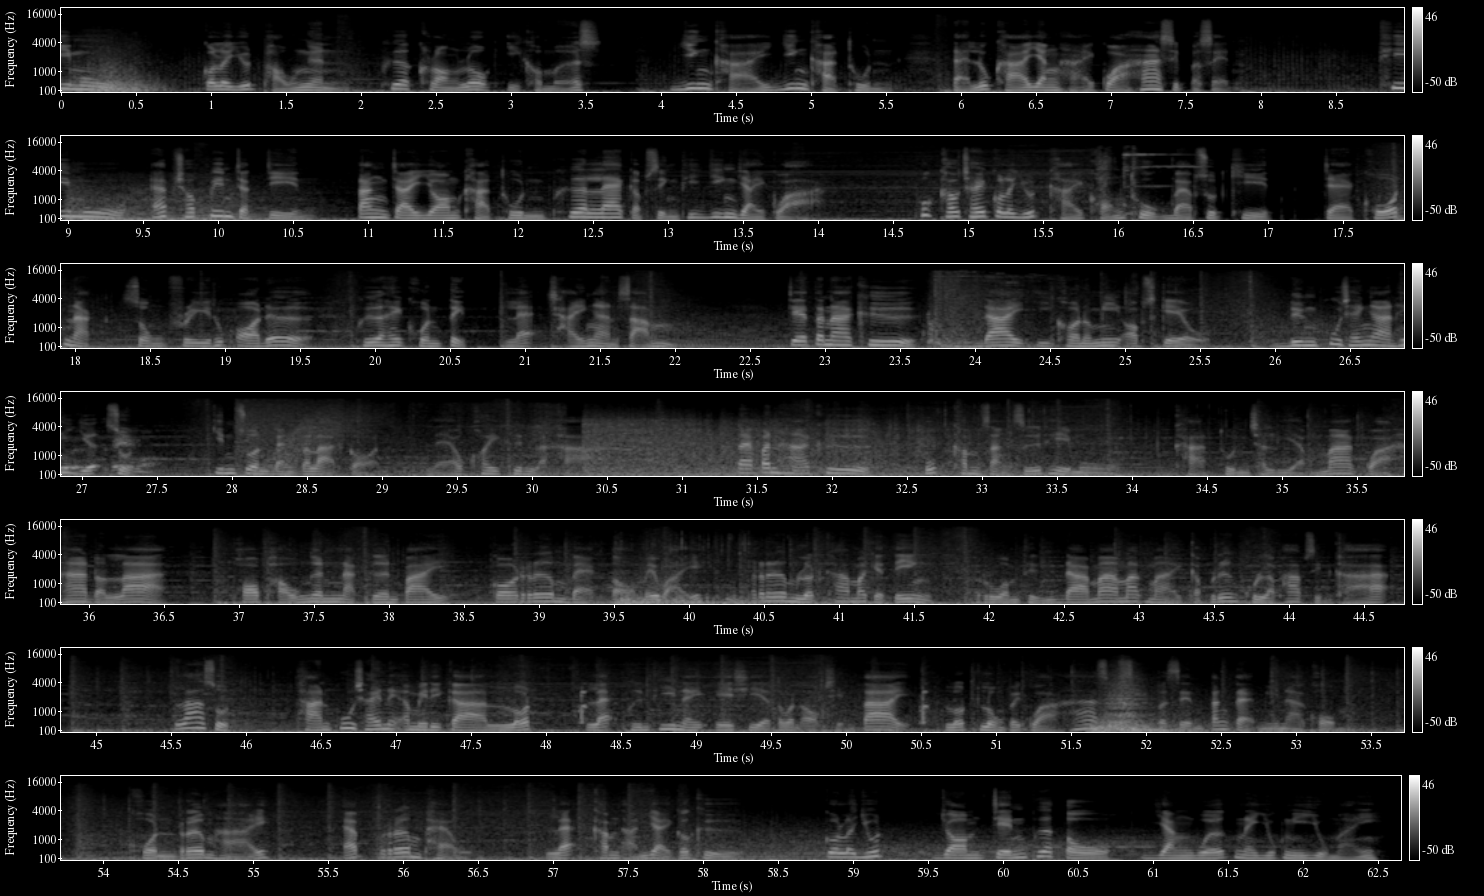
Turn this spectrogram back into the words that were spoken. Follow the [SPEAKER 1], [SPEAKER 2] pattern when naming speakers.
[SPEAKER 1] ทีมูกลยุทธ์เผาเงินเพื่อครองโลกอีคอมเมิร์ซยิ่งขายยิ่งขาดทุน แต่ลูกค้ายังหายกว่า 50%ทีมูแอปช้อปปิ้งจากจีน ตั้งใจยอมขาดทุนเพื่อแลกกับสิ่งที่ยิ่งใหญ่กว่า พวกเขาใช้กลยุทธ์ขายของถูกแบบสุดขีด แจกโค้ดหนัก ส่งฟรีทุกออเดอร์ เพื่อให้คนติดและใช้งานซ้ำ เจตนาคือได้ Economy of Scale ดึงผู้ใช้งานให้เยอะสุด กินส่วนแบ่งตลาดก่อน แล้วค่อยขึ้นราคา แต่ปัญหาคือทุกคำสั่งซื้อเทมู ขาดทุนเฉลี่ยมากกว่า 5 ดอลลาร์ พอเผาเงินหนักเกินไป ก็เริ่มแบกต่อไม่ไหว เริ่มลดค่ามาร์เก็ตติ้งรวมถึงดราม่ามากมายกับเรื่องคุณภาพสินค้า ล่าสุด ฐานผู้ใช้ในอเมริกาลด และพื้นที่ในเอเชียตะวันออกเฉียงใต้ ลดลงไปกว่า 54%ตั้งแต่มีนาคม คนเริ่มหาย แอปเริ่มแผ่ว และคำถามใหญ่ก็คือ กลยุทธ์ยอมเจ๊นเพื่อโตยังเวิร์กในยุคนี้อยู่ไหม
